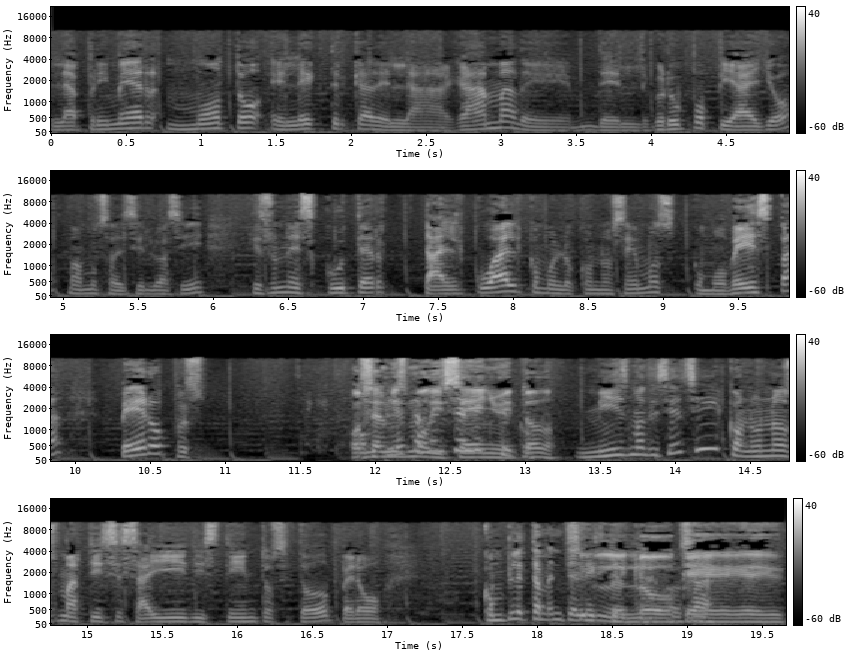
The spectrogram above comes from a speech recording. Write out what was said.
La primer moto eléctrica de la gama de- del grupo Piaggio, vamos a decirlo así, que es un scooter tal cual como lo conocemos como Vespa, pero pues O sea, el mismo diseño y todo. Mismo diseño, sí, con unos matices ahí distintos y todo, pero completamente Sí, lo, eléctrica. lo o sea, que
